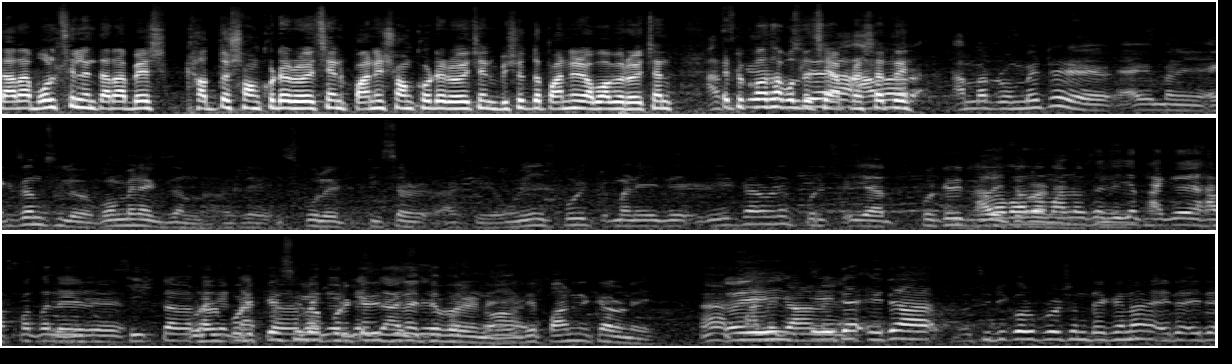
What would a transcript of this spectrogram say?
তারা বলছিলেন তারা বেশ খাদ্য সংকটে রয়েছেন পানি সংকটে রয়েছেন বিশুদ্ধ পানির অভাবে রয়েছেন। একটু কথা বলতে চাই আপনার সাথে। আমার রুমমেটের মানে এক্সাম ছিল গভর্নমেন্ট এক্সাম যে স্কুলের টিচার আর কি উনি মানে এই যে এই কারণে পরীক্ষা পরীক্ষা দিতে ভালো যাইতে ভালো পারে নাই। মানুষ এদিকে থাকে হাসপাতালে সিস্টার ওনার পরীক্ষা ছিল পরীক্ষা দিতে যাইতে পারে না এই যে পানির কারণে। এই পানির কারণে। এটা এটা সিটি কর্পোরেশন দেখে না এটা এটা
